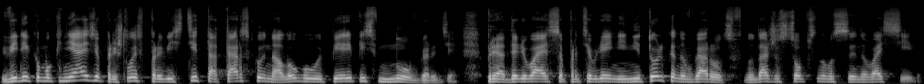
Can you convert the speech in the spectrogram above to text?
Великому князю пришлось провести татарскую налоговую перепись в Новгороде, преодолевая сопротивление не только новгородцев, но даже собственного сына Василия.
